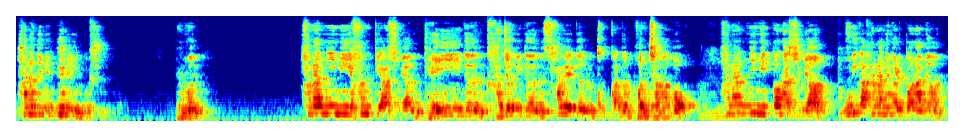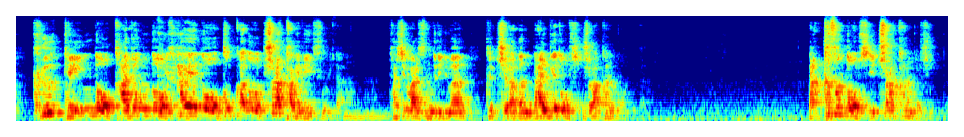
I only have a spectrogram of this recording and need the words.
하나님의 은혜인 것입니다. 여러분 하나님이 함께 하시면 개인이든 가정이든 사회든 국가든 번창하고 하나님이 떠나시면 우리가 하나님을 떠나면 그 개인도 가정도 사회도 국가도 추락하게 되어 있습니다. 다시 말씀드리지만 그 추락은 날개도 없이 추락하는 겁니다. 낙하선도 없이 추락하는 것입니다.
